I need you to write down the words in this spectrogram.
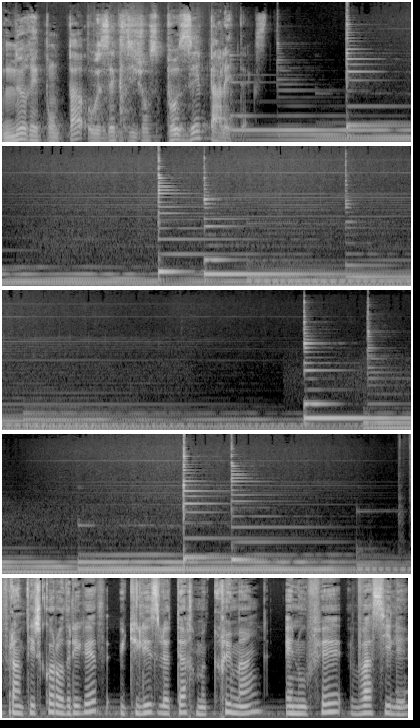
ne répondent pas aux exigences posées par les textes. Francisco Rodriguez utilise le terme crûment et nous fait vaciller.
